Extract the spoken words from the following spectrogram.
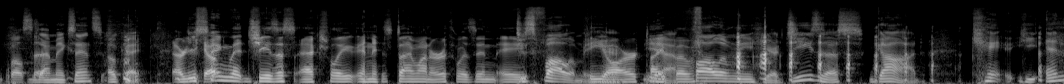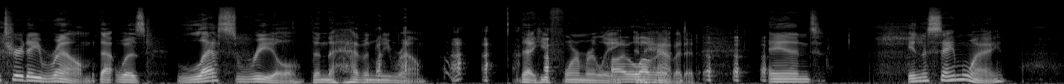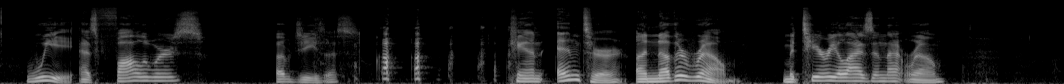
Well said. Does that make sense? Okay. Are you saying that Jesus actually, in his time on Earth, was in a just follow me VR here. type yeah, of? follow me here. Jesus, God, came, he entered a realm that was less real than the heavenly realm that he formerly I love it. inhabited. And in the same way, we as followers of Jesus can enter another realm, materialize in that realm,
